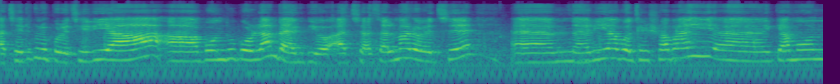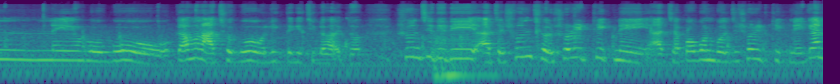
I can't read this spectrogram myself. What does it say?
আচ্ছা এটুকুনি পড়েছি। রিয়া বন্ধু করলাম, ব্যাগ দিও। আচ্ছা সালমা রয়েছে। রিয়া বলছে, সবাই কেমন হো গো কেমন আছো গো? লিখতে গেছিল হয়তো। শুনছি দিদি আচ্ছা শুনছো? শরীর ঠিক নেই। আচ্ছা পবন বলছে, শরীর ঠিক নেই। কেন?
